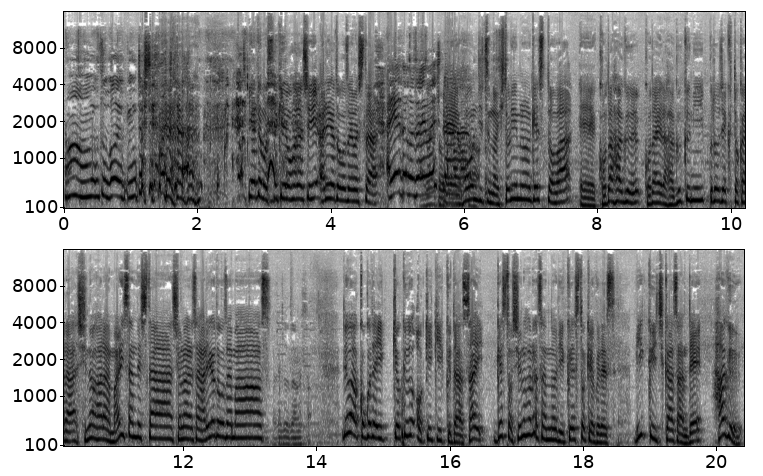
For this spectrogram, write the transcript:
うんうん、すごい緊張してました。いや、でも素敵なお話、ありがとうございました。ありがとうございましえーた。本日の一人目のゲストは、えー、小田ハグ、小平育みプロジェクトから篠原麻里さんでした。篠原さん、ありがとうございます。ありがとうございましたでは、ここで一曲お聴きください。ゲスト、篠原さんのリクエスト曲です。ビッグ市川さんで、ハグ。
